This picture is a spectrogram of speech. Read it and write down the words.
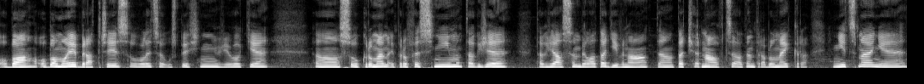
oba, oba moje bratři jsou velice úspěšní v životě, eh, soukromém i profesním, takže, takže já jsem byla ta divná, ta, ta černá ovce a ten troublemaker. Nicméně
